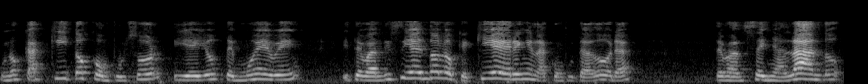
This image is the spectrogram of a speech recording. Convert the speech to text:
unos casquitos con pulsor y ellos te mueven y te van diciendo lo que quieren en la computadora, te van señalando.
